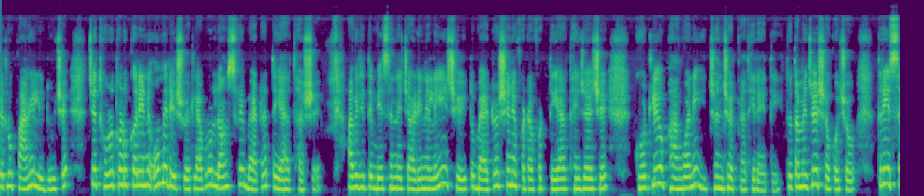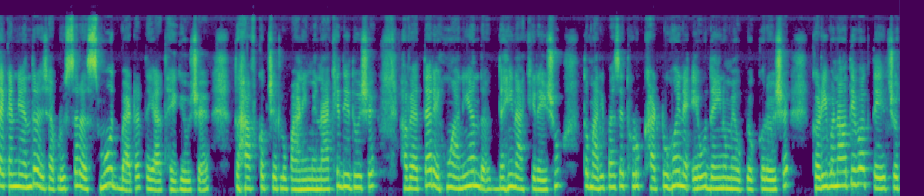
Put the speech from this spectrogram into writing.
જેટલું પાણી લીધું છે, જે થોડું થોડું કરીને ઉમેરીશું એટલે આપણું લમ્સ ફ્રી બેટર તૈયાર થશે. આવી રીતે બેસનને ચાળીને લઈએ છીએ તો બેટર છે ને ફટાફટ તૈયાર થઈ જાય છે. ગોટલીઓ ભાંગવાની ઝંઝટ નથી રહેતી. તો તમે જોઈ શકો છો, ત્રીસ સેકન્ડની અંદર જ આપણું સરસ સ્મૂથ બેટર તૈયાર થઈ ગયું છે. તો હાફ કપ જેટલું પાણી મેં નાખી દીધું છે. હવે અત્યારે હું આની અંદર દહીં નાખી રહી છું. તો મારી પાસે થોડુંક ખાટું હોય ને એવું દહીંનો મેં ઉપયોગ કર્યો છે. કઢી બનાવતી વખતે જો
